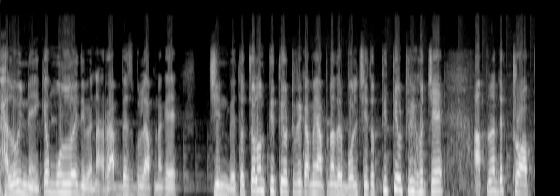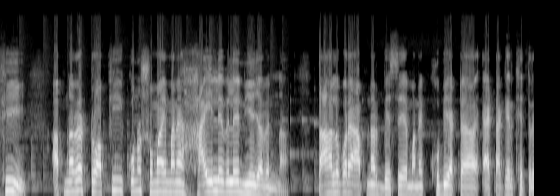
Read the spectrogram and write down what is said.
ভ্যালুই নেই, কেউ মূল্যই দিবে না। রাব বেস বলে আপনাকে চিনবে। তো চলুন তৃতীয় ট্রিক আমি আপনাদের বলছি। তো তৃতীয় ট্রিক হচ্ছে আপনাদের ট্রফি আপনারা ট্রফি কোনো সময় মানে হাই লেভেলে নিয়ে যাবেন না। তাহলে পরে আপনার বেসে মানে খুবই একটা অ্যাটাকের ক্ষেত্রে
